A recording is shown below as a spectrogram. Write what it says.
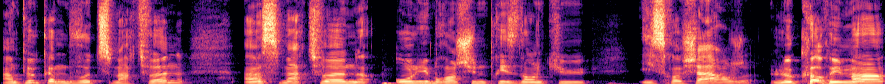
un peu comme votre smartphone, un smartphone, on lui branche une prise dans le cul, il se recharge. Le corps humain,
